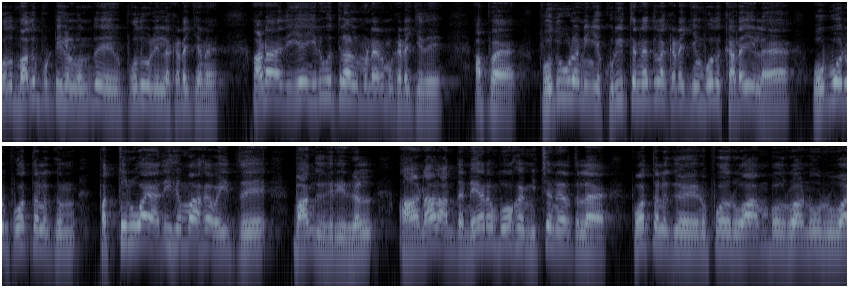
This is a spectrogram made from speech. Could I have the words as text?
மது மதுப்புட்டிகள் வந்து பொது வழியில் கிடைக்கணும். ஆனால் அது ஏன் இருபத்தி நாலு மணி நேரமும் கிடைக்கிது? அப்போ பொதுவில் நீங்கள் குறித்த நேரத்தில் கிடைக்கும் போது கடையில் ஒவ்வொரு போத்தலுக்கும் பத்து ரூபாய் அதிகமாக வைத்து வாங்குகிறீர்கள். ஆனால் அந்த நேரம் போக மிச்ச நேரத்தில் போத்தலுக்கு முப்பது ரூபா ஐம்பது ரூபா நூறுரூவா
